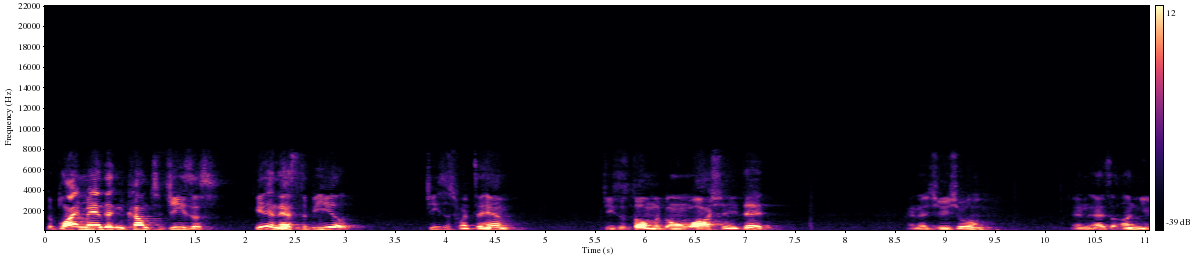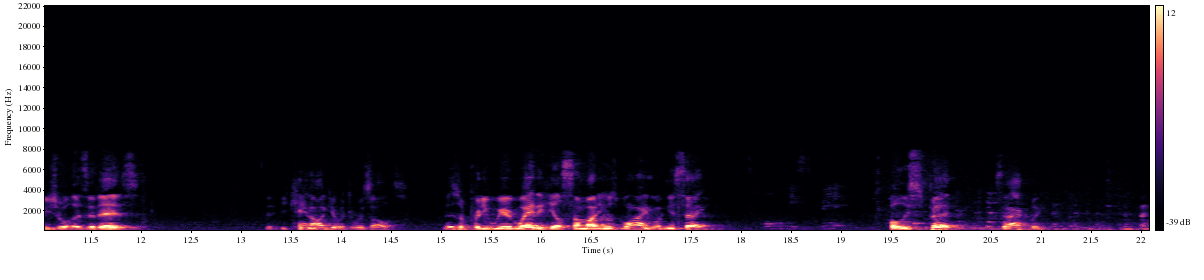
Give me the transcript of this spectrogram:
The blind man didn't come to Jesus. He didn't ask to be healed. Jesus went to him. Jesus told him to go and wash, and he did. And as usual, and as unusual as it is, you can't argue with the results. This is a pretty weird way to heal somebody who's blind, wouldn't you say? Holy spit. Holy spit, exactly.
